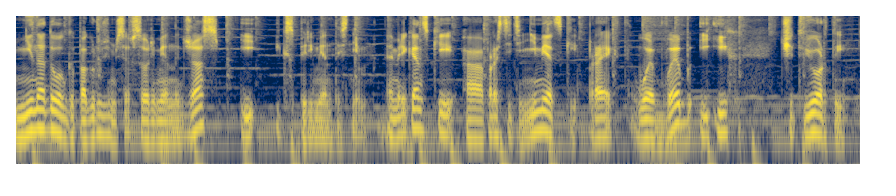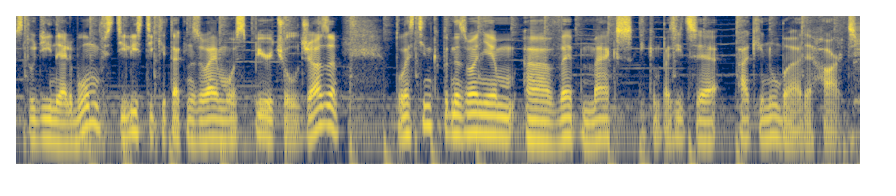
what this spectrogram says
ненадолго погрузимся в современный джаз и эксперименты с ним. Американский, а, простите, немецкий проект Web Web и их четвертый студийный альбом в стилистике так называемого spiritual джаза Пластинка под названием uh, Web Max и композиция Akinuba The Heart.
